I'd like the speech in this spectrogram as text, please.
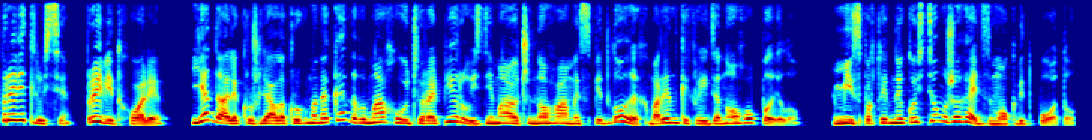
Привіт, Люсі. Привіт, Холі. Я далі кружляла круг манекена, вимахуючи рапіру і знімаючи ногами з підлоги хмаринки крейдяного пилу. Мій спортивний костюм уже геть змок від поту.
